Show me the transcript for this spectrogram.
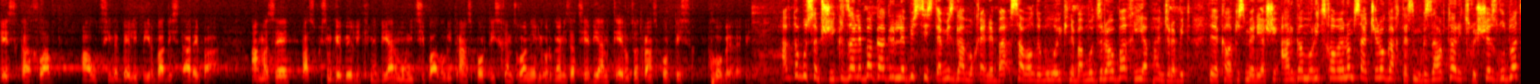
ეს გახლავთ აუცილებელი პირბადის ტარებაა. ამაზე პასუხისმგებელი იქნებიან მუნიციპალური ტრანსპორტის ხელმძღვანელი ორგანიზაციები ან კერძო ტრანსპორტის ფლობელები. ავტობუსებში იკრძალება გაგრილების სისტემის გამოყენება. სავალდებულო იქნება მოძრაობა ღია ფანჯრებით. დედაქალაქის მერიაში არ გამორიცხავენ, რომ საჭირო გახდეს მგზავრთა რიცხვის შეზღუდვაც,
